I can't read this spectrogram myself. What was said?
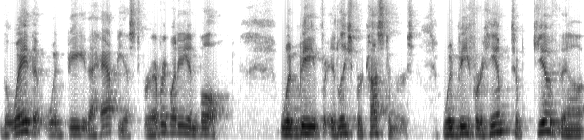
the way that would be the happiest for everybody involved, would be for, at least for customers would be for him to give them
